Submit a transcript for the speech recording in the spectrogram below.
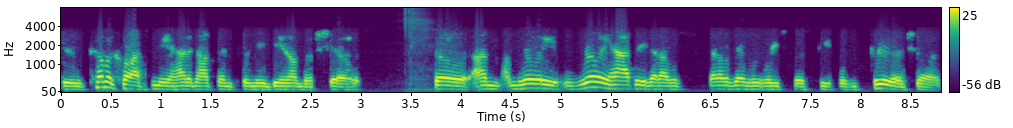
to come across me had it not been for me being on those shows. So I'm I'm really really happy that I was that I was able to reach those people through those shows.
